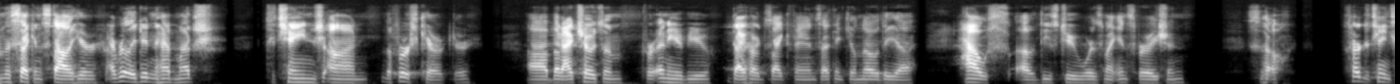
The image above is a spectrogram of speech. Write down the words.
On the second style here, I really didn't have much to change on the first character, uh, but I chose them for any of you diehard Psych fans. I think you'll know the uh, house of these two was my inspiration. So it's hard to change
